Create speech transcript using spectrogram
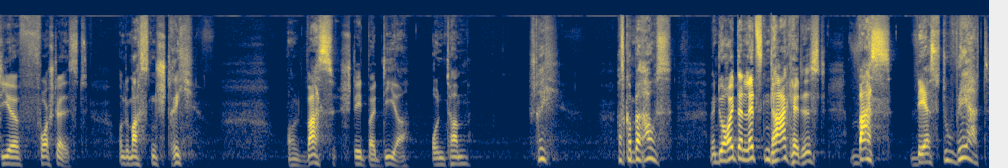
dir vorstellst und du machst einen Strich und was steht bei dir unterm Strich? Was kommt da raus? Wenn du heute deinen letzten Tag hättest, was wärst du wert?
